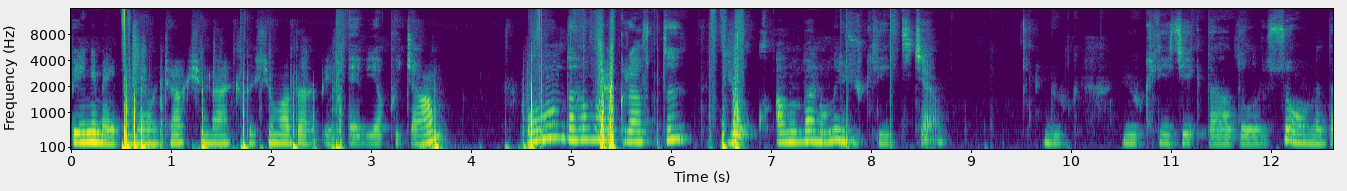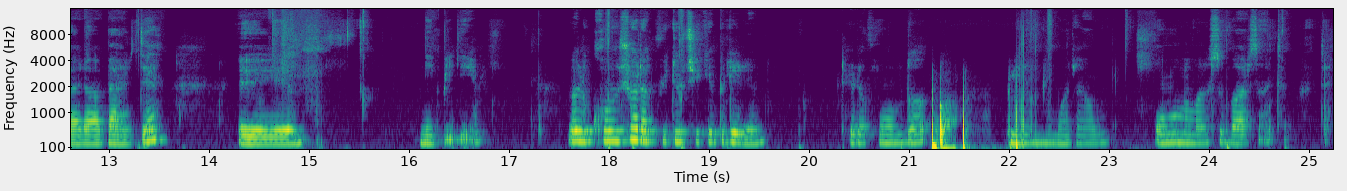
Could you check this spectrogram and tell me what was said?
benim evim olacak. Şimdi arkadaşıma da bir ev yapacağım. Onun daha Minecraft'ı yok. Ama ben onu yükleyeceğim. Yük, yükleyecek daha doğrusu. Onunla beraber de ee, ne bileyim. Böyle konuşarak video çekebilirim. Telefonda benim numaram. Onun numarası var zaten bende.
